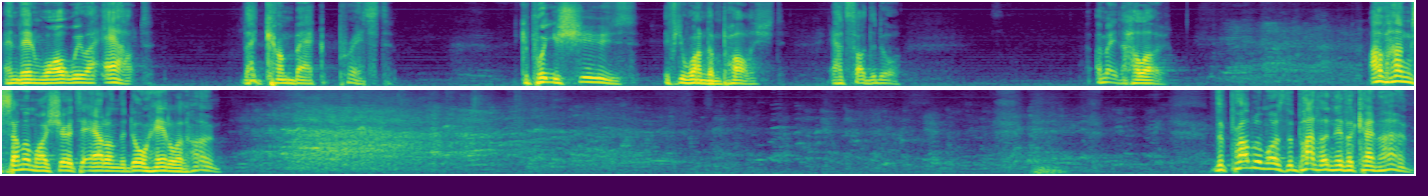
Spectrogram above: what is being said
And then while we were out, they'd come back pressed. You could put your shoes, if you wanted them polished, outside the door. I mean, hello. I've hung some of my shirts out on the door handle at home. The problem was the butler never came home.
